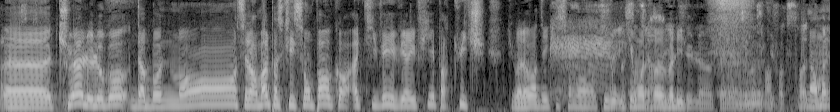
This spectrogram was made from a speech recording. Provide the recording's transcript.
euh, Tu as le logo d'abonnement, c'est normal parce qu'ils sont pas encore activés et vérifiés par Twitch. Tu vas l'avoir dès qu'ils sont, qu'ils qu'ils vont être valides. Normal.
